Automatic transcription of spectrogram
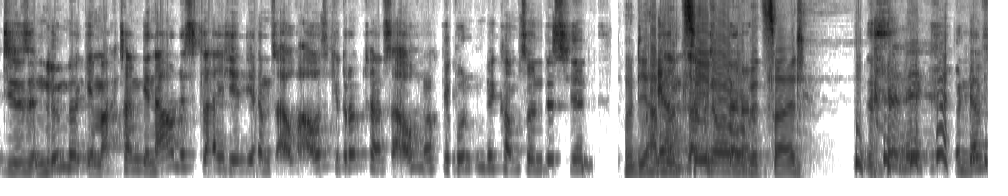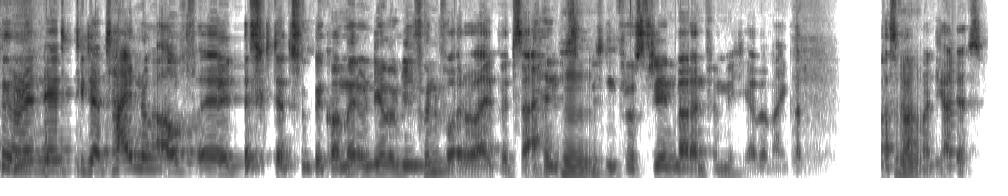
die das in Nürnberg gemacht haben, genau das gleiche, die haben es auch ausgedruckt, haben es auch noch gebunden bekommen, so ein bisschen. Und die, und haben nur 10 Euro bezahlt. nee, und dafür die Datei noch auf äh, Disk dazu bekommen und die haben irgendwie 5 Euro halt bezahlt. Hm. Das ist ein hm. bisschen frustrierend war dann für mich, aber mein Gott, was ja. macht man nicht alles?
